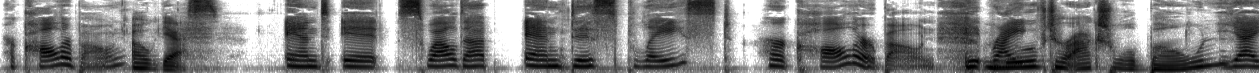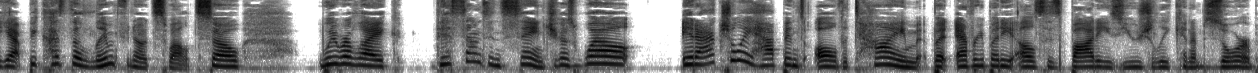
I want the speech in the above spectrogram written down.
her collarbone Oh, yes. and it swelled up and displaced her collarbone. It right? moved her actual bone? Yeah, yeah, because the lymph node swelled. So we were like, this sounds insane. She goes, well, it actually happens all the time, but everybody else's bodies usually can absorb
